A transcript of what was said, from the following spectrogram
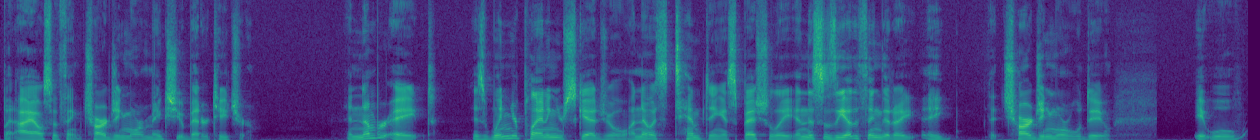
but I also think charging more makes you a better teacher. And number eight is when you're planning your schedule. I know it's tempting, especially, and this is the other thing that a, a that charging more will do. It will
